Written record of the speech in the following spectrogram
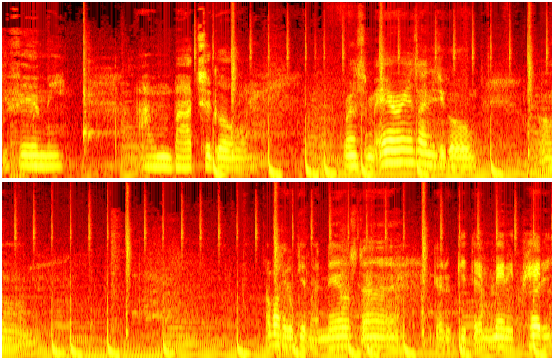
you feel me? I'm about to go run some errands. I need to go um i'm about to go get my nails done gotta get that mani pedi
